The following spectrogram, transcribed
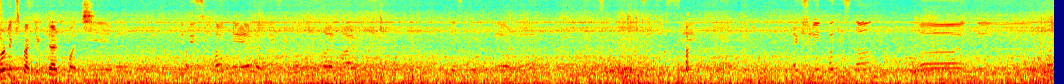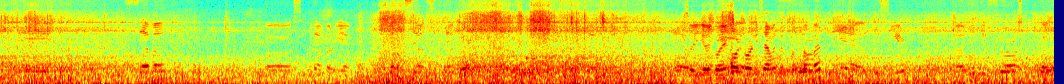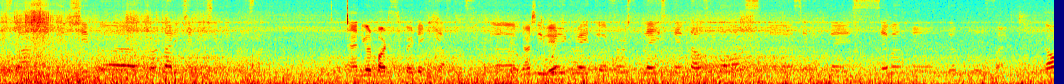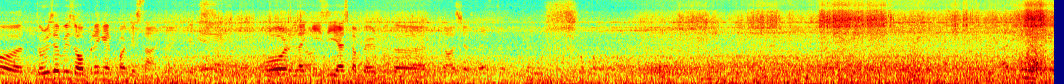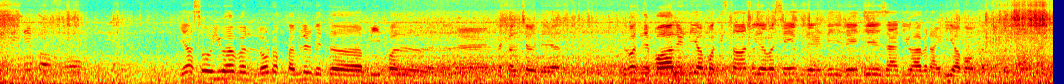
not expecting that much. is opening in Pakistan. It's yeah. more like easy as compared to the last year. Yeah, so you have a lot of familiar with the people and the culture there. Because Nepal, India, Pakistan, we have the same ranges and you have an idea about the people.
